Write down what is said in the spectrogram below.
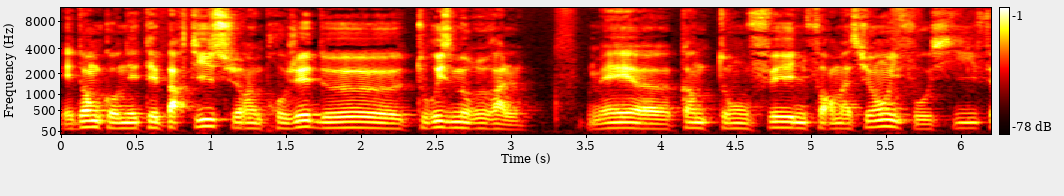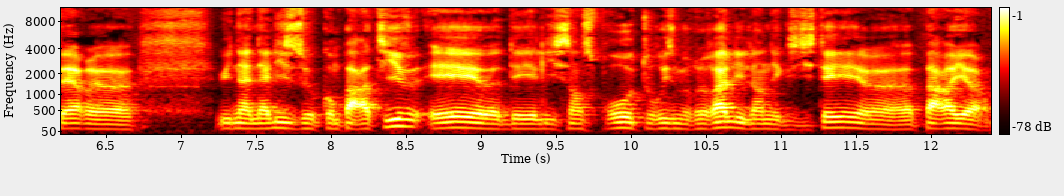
Et donc on était parti sur un projet de tourisme rural. Mais euh, quand on fait une formation, il faut aussi faire une analyse comparative et euh, des licences pro tourisme rural, il en existait euh, par ailleurs.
